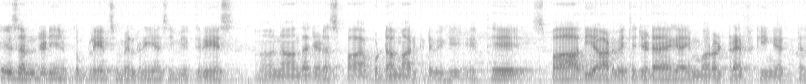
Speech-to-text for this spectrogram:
ਇਹ ਸਾਨੂੰ ਜਿਹੜੀਆਂ ਕੰਪਲੇਂਟਸ ਮਿਲ ਰਹੀਆਂ ਸੀ ਵੀ ਗ੍ਰੇਸ ਅ, ਨਾਂ ਦਾ ਜਿਹੜਾ ਸਪਾ ਪੁੱਡਾ ਮਾਰਕੀਟ ਵਿਖੇ ਇੱਥੇ ਸਪਾ ਦੀ ਆੜ ਵਿੱਚ ਜਿਹੜਾ ਹੈਗਾ ਇਮੋਰਲ ਟ੍ਰੈਫਿਕਿੰਗ ਐਕਟ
